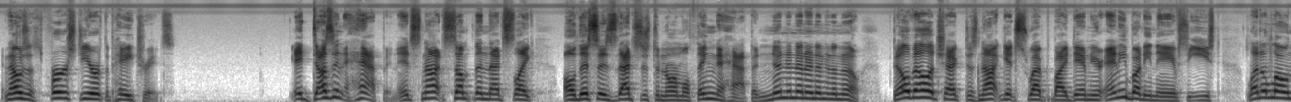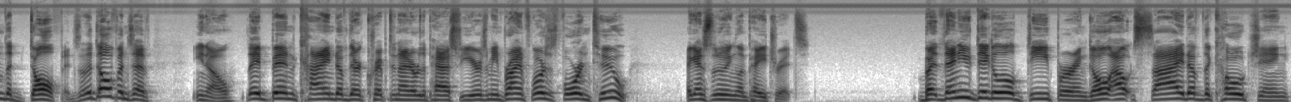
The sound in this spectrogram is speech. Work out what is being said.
and that was his first year with the Patriots. It doesn't happen. It's not something that's like, oh, this is that's just a normal thing to happen. No, no, no, no, no, no, no. Bill Belichick does not get swept by damn near anybody in the AFC East, let alone the Dolphins. And the Dolphins have, you know, they've been kind of their kryptonite over the past few years. I mean, Brian Flores is four and two against the New England Patriots. But then you dig a little deeper and go outside of the coaching,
